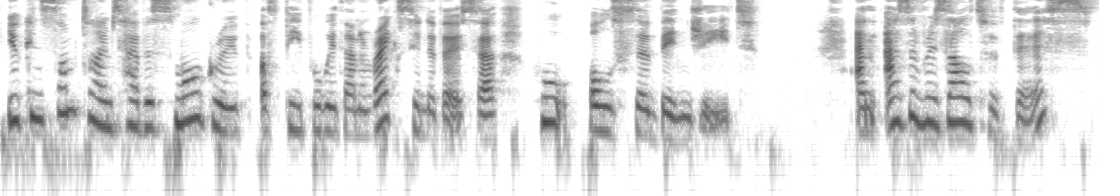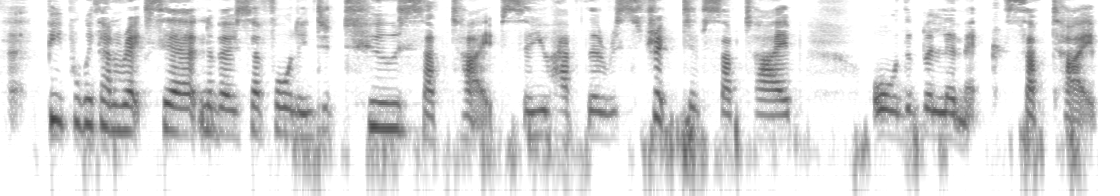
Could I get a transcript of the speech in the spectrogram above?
you can sometimes have a small group of people with anorexia nervosa who also binge eat. And as a result of this, people with anorexia nervosa fall into two subtypes. So you have the restrictive subtype or the bulimic subtype.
